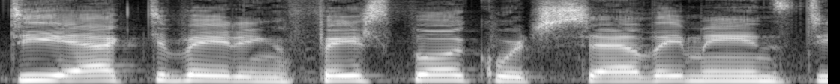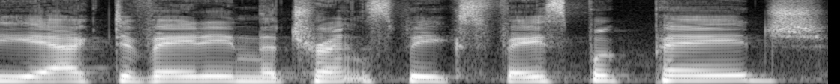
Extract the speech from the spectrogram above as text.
deactivating Facebook, which sadly means deactivating the Trent Speaks Facebook page.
